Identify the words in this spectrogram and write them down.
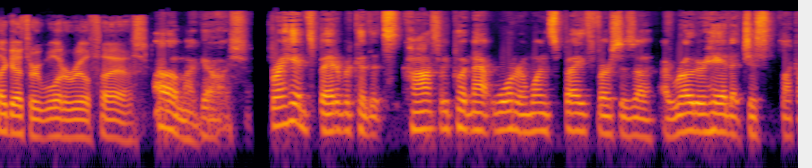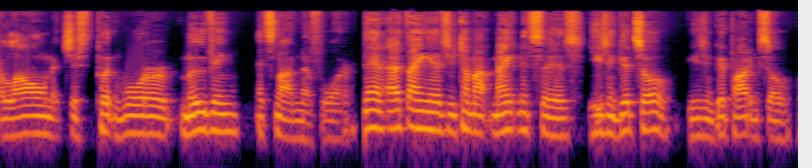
They go through water real fast. Oh my gosh. Spray head's better because it's constantly putting out water in one space versus a, a rotor head that's just like a lawn that's just putting water moving. It's not enough water. Then other thing is you're talking about maintenance is using good soil, using good potting soil.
